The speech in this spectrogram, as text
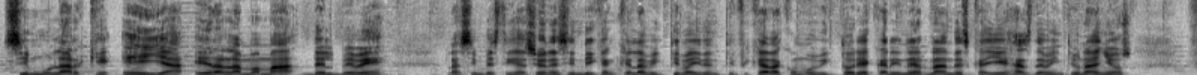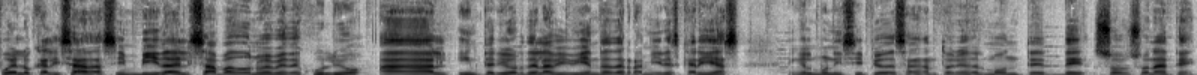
simular que ella era la mamá del bebé. Las investigaciones indican que la víctima, identificada como Victoria Karina Hernández Callejas, de 21 años, fue localizada sin vida el sábado 9 de julio al interior de la vivienda de Ramírez Carías en el municipio de San Antonio del Monte de Sonsonate.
